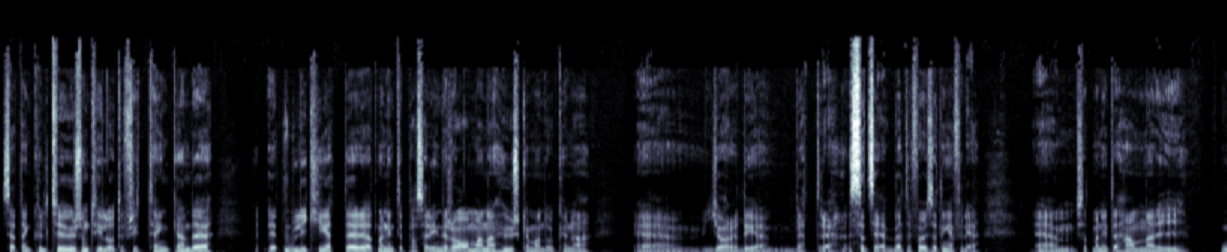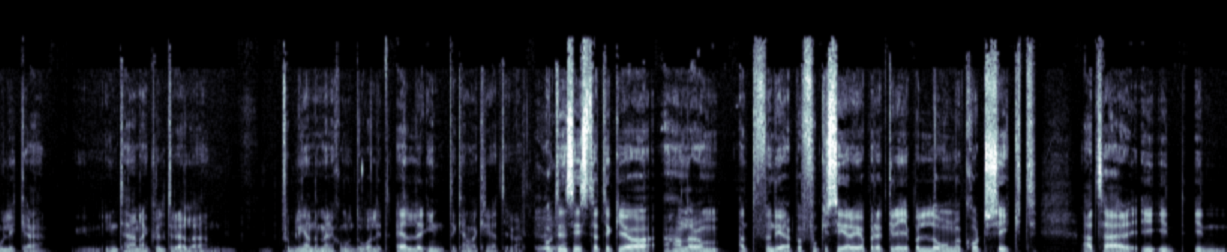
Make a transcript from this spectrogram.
sätta en kultur som tillåter fritt tänkande, eh, olikheter, att man inte passar in i ramarna. Hur ska man då kunna eh, göra det bättre, så att säga, bättre förutsättningar för det? Eh, så att man inte hamnar i olika interna kulturella problem där människor mår dåligt eller inte kan vara kreativa. Och den sista tycker jag handlar om att fundera på, fokuserar jag på rätt grejer på lång och kort sikt? Att så här, i, i, i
